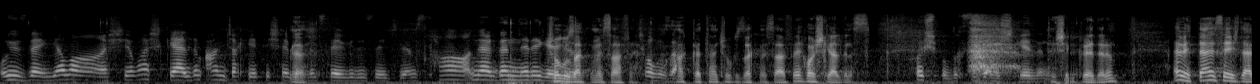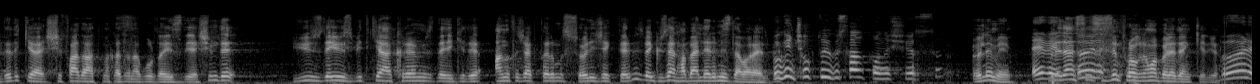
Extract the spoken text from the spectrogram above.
O yüzden yavaş yavaş geldim ancak yetişebildim Evet. sevgili izleyicilerimiz. Ta nereden nereye geliyor? Çok uzak bir mesafe. Çok uzak. Hakikaten çok uzak mesafe. Hoş geldiniz. Hoş bulduk size hoş geldiniz. Teşekkür ederim. Evet değerli seyirciler dedik ya şifa dağıtmak adına buradayız diye. Şimdi yüzde yüz bitki yağı kremimizle ilgili anlatacaklarımız, söyleyeceklerimiz ve güzel haberlerimiz de var elbette. Bugün çok duygusal konuşuyorsun. Öyle miyim? Evet, Nedense böyle. sizin programa böyle denk geliyor. Böyle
